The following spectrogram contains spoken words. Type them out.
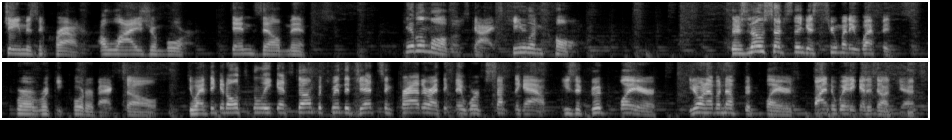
Jamison Crowder, Elijah Moore, Denzel Mims. Give them all those guys. Keelan Cole. There's no such thing as too many weapons for a rookie quarterback. So, do I think it ultimately gets done between the Jets and Crowder? I think they work something out. He's a good player. You don't have enough good players. Find a way to get it done, Jets.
